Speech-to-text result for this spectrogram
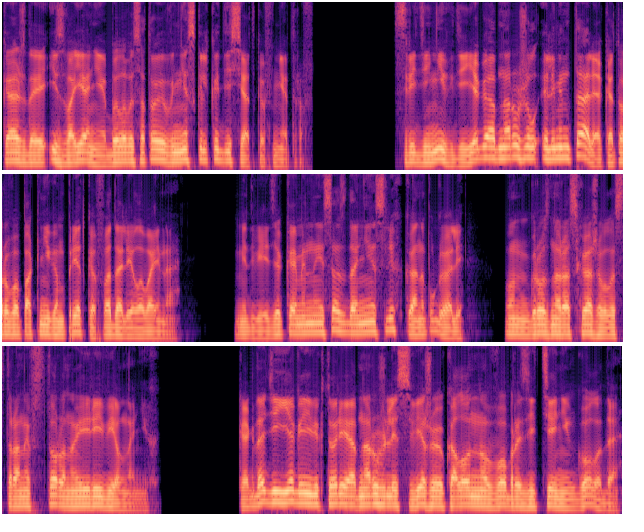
Каждое изваяние было высотой в несколько десятков метров. Среди них Диего обнаружил элементаля, которого по книгам предков одолела война. Медведя каменные создания слегка напугали. Он грозно расхаживал из стороны в сторону и ревел на них. Когда Диего и Виктория обнаружили свежую колонну в образе тени голода,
